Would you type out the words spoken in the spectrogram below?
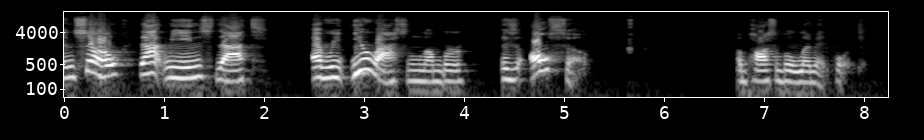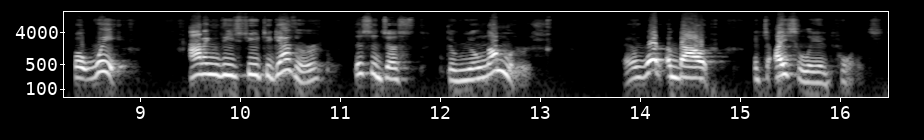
And so that means that every irrational number is also a possible limit point. But wait, adding these two together, this is just the real numbers. And what about its isolated points?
